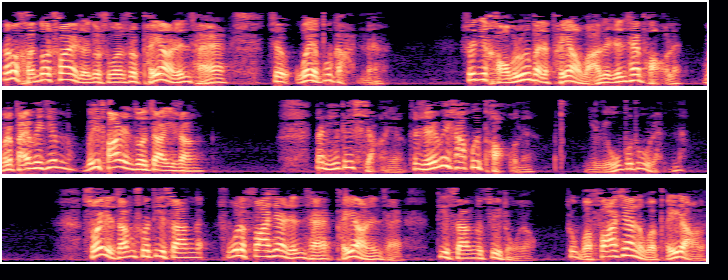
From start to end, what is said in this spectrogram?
那么很多创业者就说说培养人才，这我也不敢呢。说你好不容易把他培养完了，人才跑了，我这白费劲吗？为他人做嫁衣裳。那你得想想，这人为啥会跑呢？你留不住人呢。所以咱们说第三个，除了发现人才、培养人才，第三个最重要。就我发现了，我培养了，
